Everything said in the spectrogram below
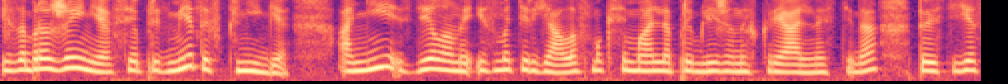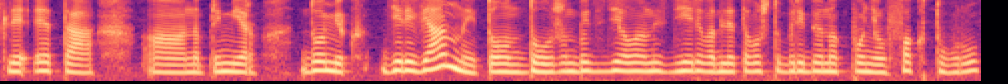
изображения, все предметы в книге, они сделаны из материалов, максимально приближенных к реальности. Да? То есть если это, а, например, домик деревянный, то он должен быть сделан из дерева для того, чтобы ребенок понял фактуру.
